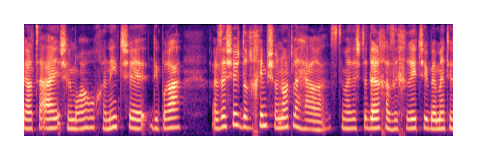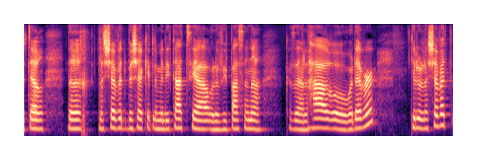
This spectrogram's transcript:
להרצאה של מורה רוחנית שדיברה על זה שיש דרכים שונות להארה. זאת אומרת, יש את הדרך הזכרית שהיא באמת יותר דרך לשבת בשקט למדיטציה או לויפאסנה, כזה על הר או whatever, כאילו לשבת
